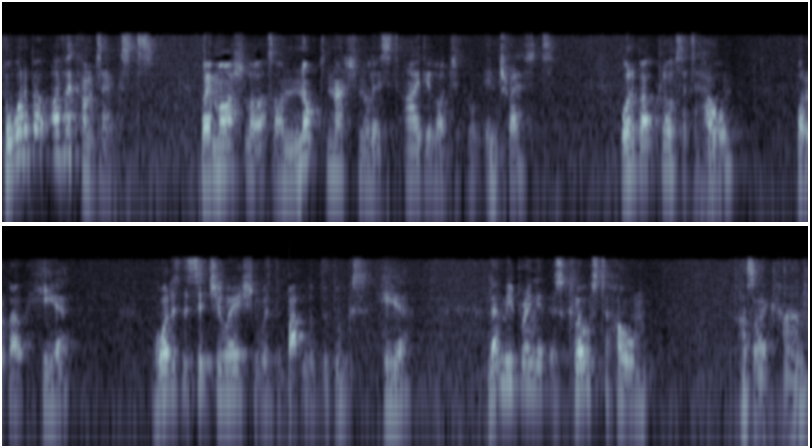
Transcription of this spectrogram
But what about other contexts where martial arts are not nationalist ideological interests? What about closer to home? What about here? What is the situation with the Battle of the Books here? Let me bring it as close to home as I can.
